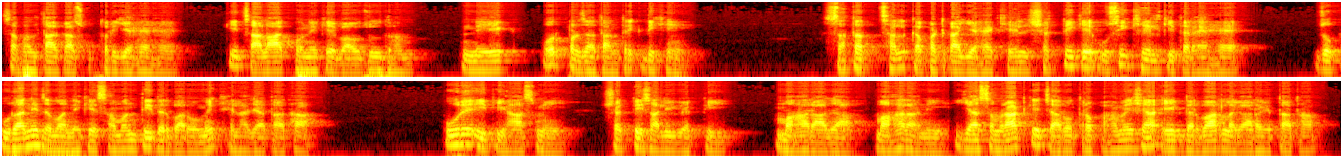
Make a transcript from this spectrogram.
सफलता का सूत्र यह है कि चालाक होने के बावजूद हम नेक और प्रजातांत्रिक दिखें। सतत छल कपट का यह खेल शक्ति के उसी खेल की तरह है जो पुराने जमाने के सामंती दरबारों में खेला जाता था। पूरे इतिहास में शक्तिशाली व्यक्ति, महाराजा, महारानी या सम्राट के चारों तरफ़ हमेशा एक दरबार लगा रहता था।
